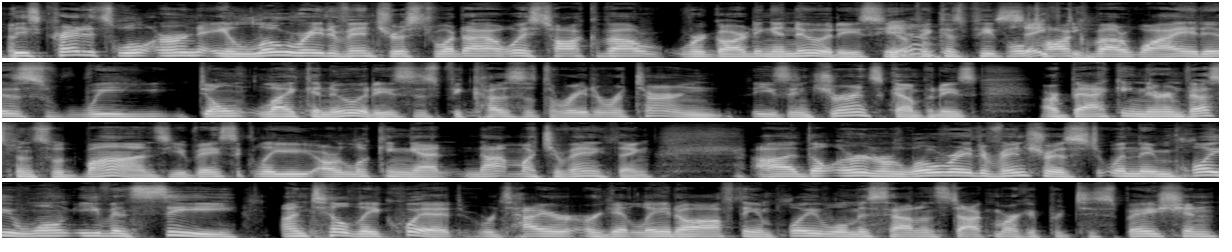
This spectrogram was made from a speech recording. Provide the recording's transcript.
These credits will earn a low rate of interest. What I always talk about regarding annuities, you know, Yeah, because people talk about why it is we don't like annuities is because of the rate of return. These insurance companies are backing their investments with bonds. You basically are looking at not much of anything. Uh, they'll earn a low rate of interest when the employee won't even see until they quit retire or get laid off, the employee will miss out on stock market participation,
